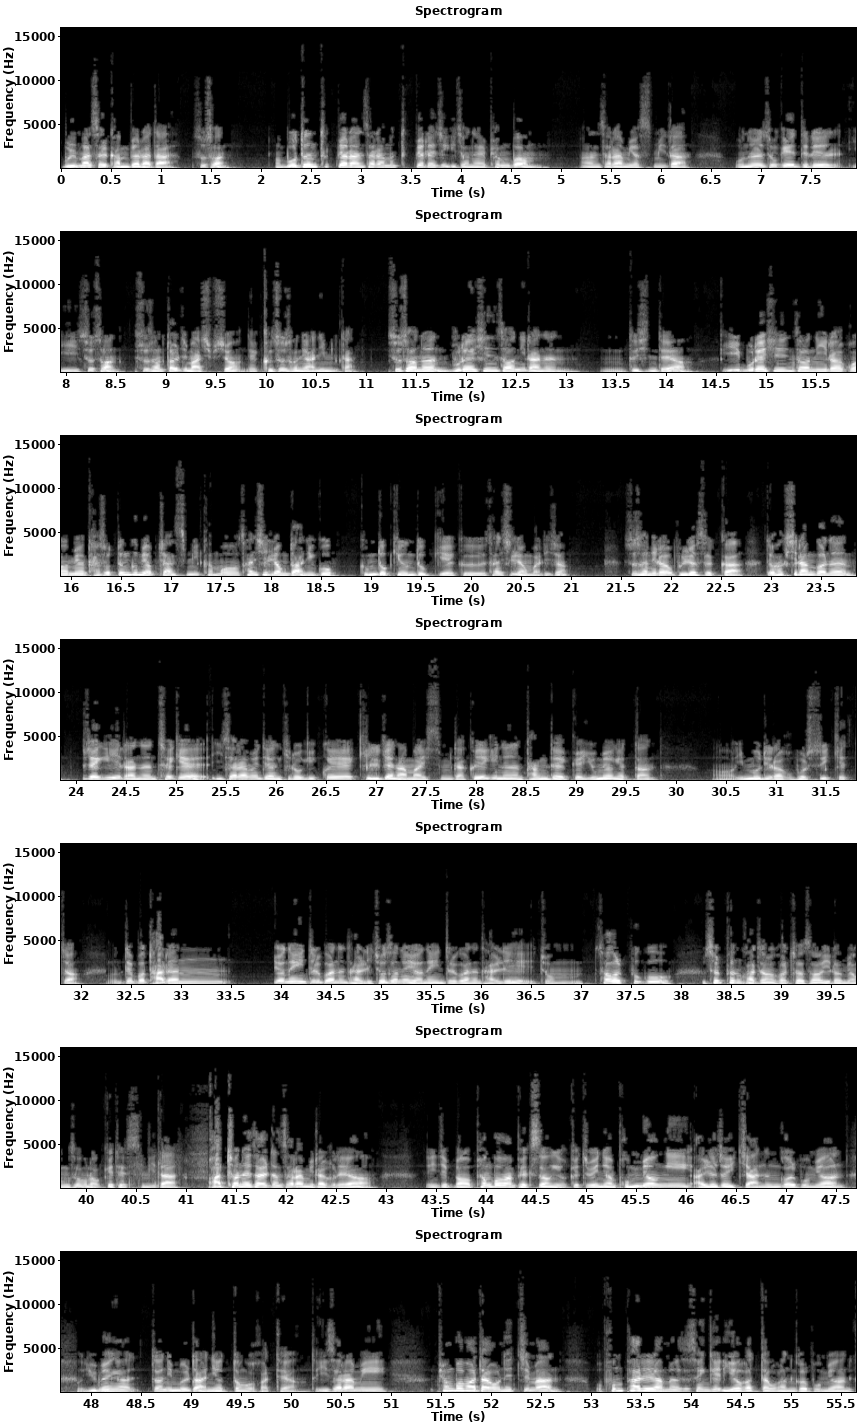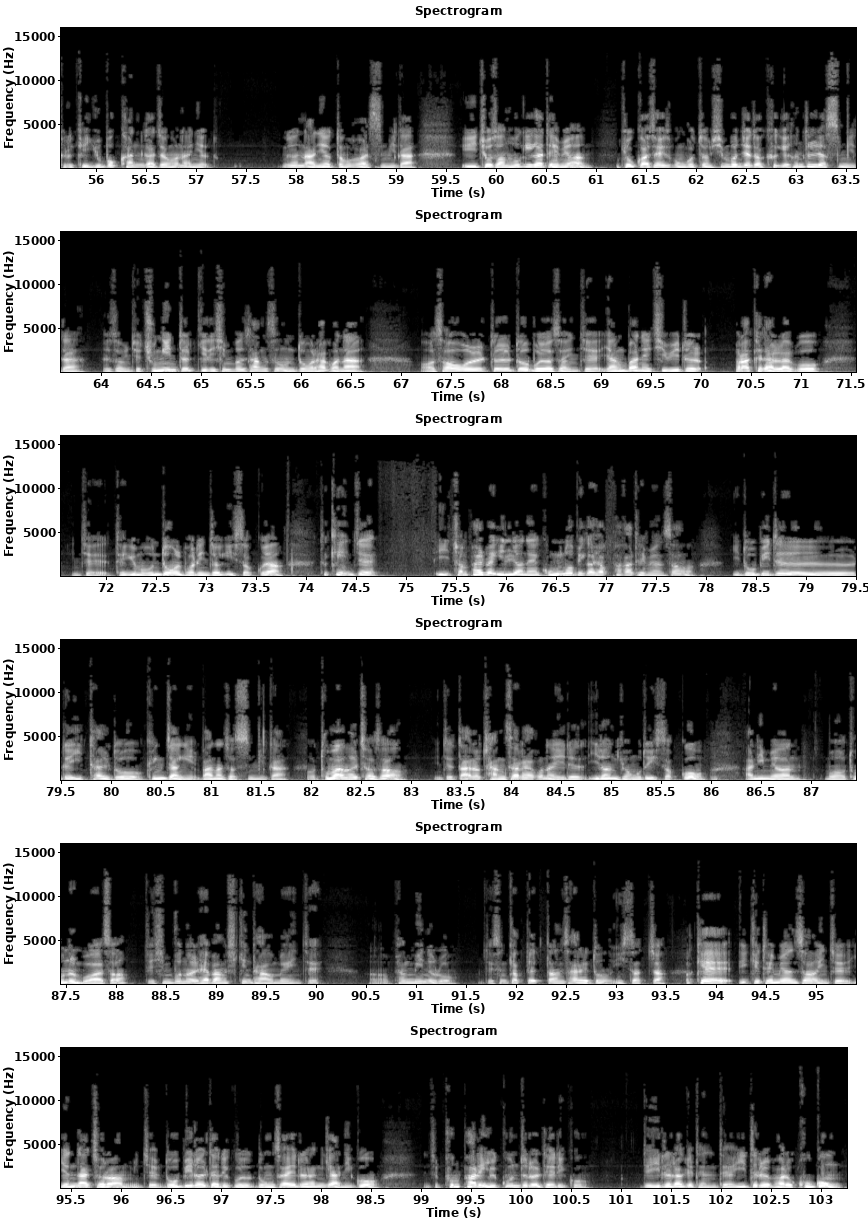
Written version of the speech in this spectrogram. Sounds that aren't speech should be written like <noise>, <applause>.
물맛을 감별하다 수선 모든 특별한 사람은 특별해지기 전에 평범한 사람이었습니다. 오늘 소개해드릴 이 수선 수선 떨지 마십시오. 네, 그 수선이 아닙니다. 수선은 물의 신선이라는 음, 뜻인데요. 이 물의 신선이라고 하면 다소 뜬금이 없지 않습니까? 뭐 산신령도 아니고 금도끼 은도끼의 그 산신령 말이죠. 수선이라고 불렸을까? 근데 확실한 거는 수재기라는 책에 이 사람에 대한 기록이 꽤 길게 남아 있습니다. 그 얘기는 당대 꽤 유명했던 어, 인물이라고 볼 수 있겠죠. 근데 뭐 다른 연예인들과는 달리 조선의 연예인들과는 달리 좀 서글프고 슬픈 과정을 거쳐서 이런 명성을 얻게 됐습니다. 과천에 살던 사람이라 그래요. 이제 뭐 평범한 백성이었겠죠. 왜냐하면 본명이 알려져 있지 않은 걸 보면 유명했던 인물도 아니었던 것 같아요. 이 사람이 평범하다고는 했지만 뭐 품팔이를 하면서 생계를 이어갔다고 하는 걸 보면 그렇게 유복한 가정은 아니었 은 아니었던 것 같습니다. 이 조선 후기가 되면 교과서에서 본 것처럼 신분제도가 크게 흔들렸습니다. 그래서 이제 중인들끼리 신분 상승 운동을 하거나 어, 서울들도 모여서 이제 양반의 지위를 허락해 달라고 이제 대규모 운동을 벌인 적이 있었고요. 특히 이제 이 1801년에 공노비가 혁파가 되면서 이 노비들의 이탈도 굉장히 많아졌습니다. 어, 도망을 쳐서 이제 따로 장사를 하거나 이래, 이런 경우도 있었고 아니면 뭐 돈을 모아서 신분을 해방시킨 다음에 이제 어, 평민으로 이제 승격됐던 사례도 있었죠. 이렇게 이렇게 되면서 이제 옛날처럼 이제 노비를 데리고 농사일을 한 게 아니고 이제 품팔이 일꾼들을 데리고 이제 일을 하게 되는데요. 이들을 바로 고공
